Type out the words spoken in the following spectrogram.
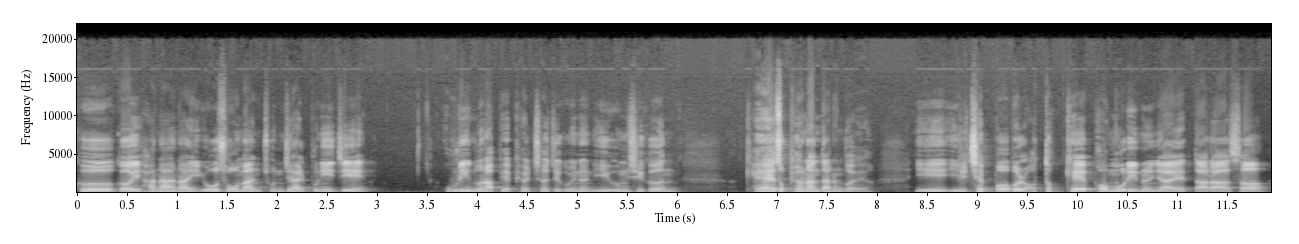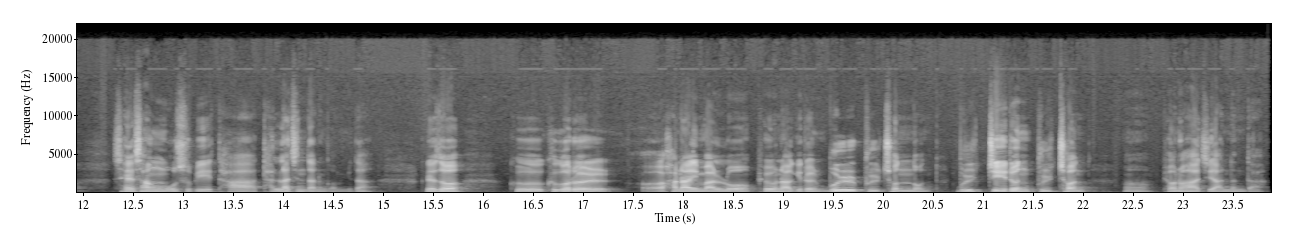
그거의 하나하나의 요소만 존재할 뿐이지 우리 눈앞에 펼쳐지고 있는 이 음식은 계속 변한다는 거예요. 이 일체법을 어떻게 버무리느냐에 따라서 세상 모습이 다 달라진다는 겁니다. 그래서 그 그거를 어, 하나의 말로 표현하기를 물불천론, 물질은 불천 어, 변화하지 않는다.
